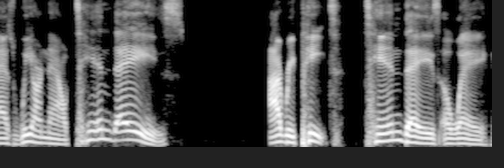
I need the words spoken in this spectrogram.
as we are now 10 days. I repeat, 10 days away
